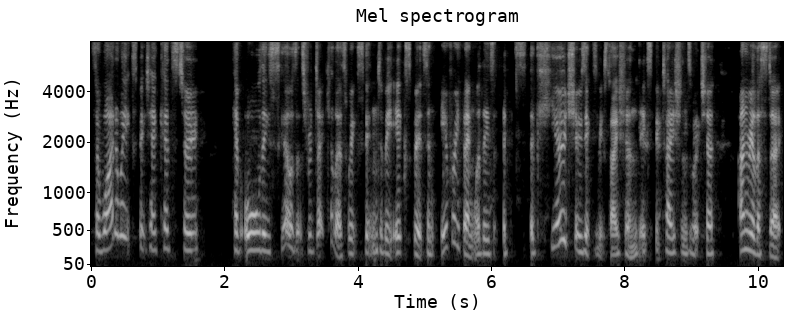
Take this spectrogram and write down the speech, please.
so why do we expect our kids to have all these skills? It's ridiculous. We expect them to be experts in everything with these ex- ex- huge, huge expectations, expectations which are unrealistic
